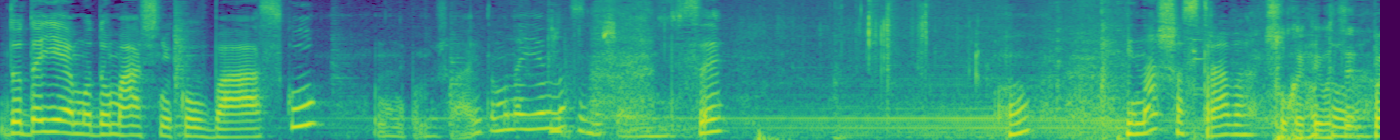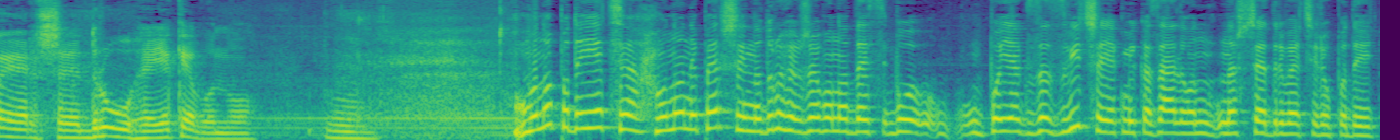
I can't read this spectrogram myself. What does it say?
додаємо домашню ковбаску. Вона не помішає, тому вона є в нас. Все. О. І наша страва. Слухайте, готова. оце перше, друге, яке воно? Воно подається, воно не перше, і на друге вже воно десь, бо, бо як зазвичай, як ми казали, он на щедрий вечір подають.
